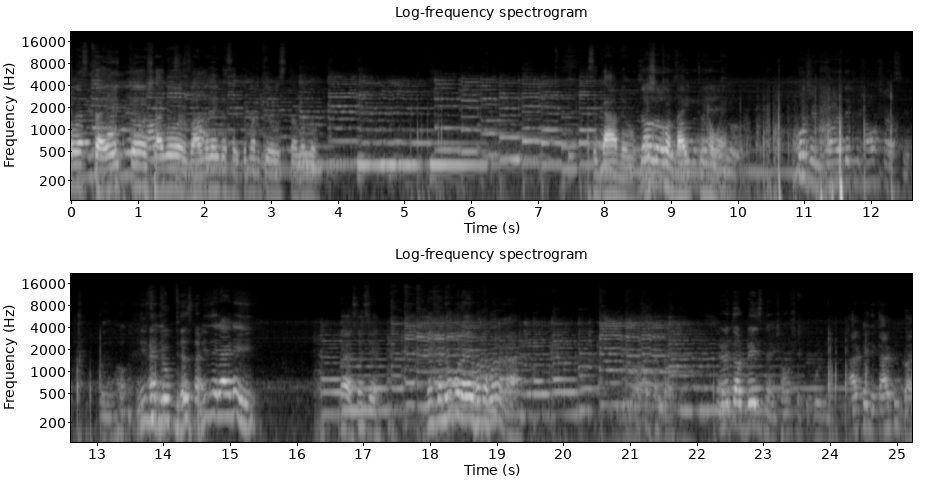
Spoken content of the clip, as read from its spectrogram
অবস্থা? এই তো সাগর ভালো যাইতেছে। তোমার কি অবস্থা বলো? আচ্ছা গান নেব বেশিক্ষণ না একটু সময় অবশ্যই তোমার দেখলে সমস্যা আছে। নিজে ডুব নিজের আইডি? ব্যাস হয়েছে। দেখবেন উপরে কথা বলে না। এটা তো আর বেজ নাই সমস্যা কি বলি আরেকটা দিকে আরেকটু কাজ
